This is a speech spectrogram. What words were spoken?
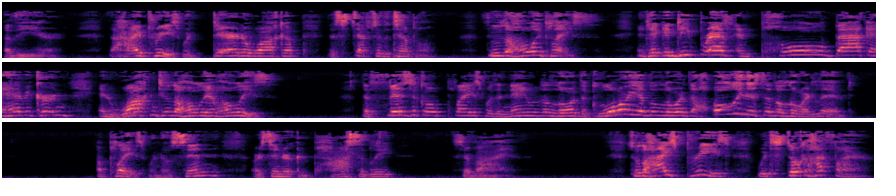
of the year. The high priest would dare to walk up the steps of the temple through the holy place and take a deep breath and pull back a heavy curtain and walk into the Holy of Holies. The physical place where the name of the Lord, the glory of the Lord, the holiness of the Lord lived. A place where no sin or sinner could possibly survive. So the high priest would stoke a hot fire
